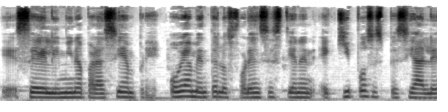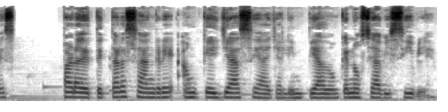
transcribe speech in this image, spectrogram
eh, se elimina para siempre. Obviamente los forenses tienen equipos especiales para detectar sangre aunque ya se haya limpiado, aunque no sea visible.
